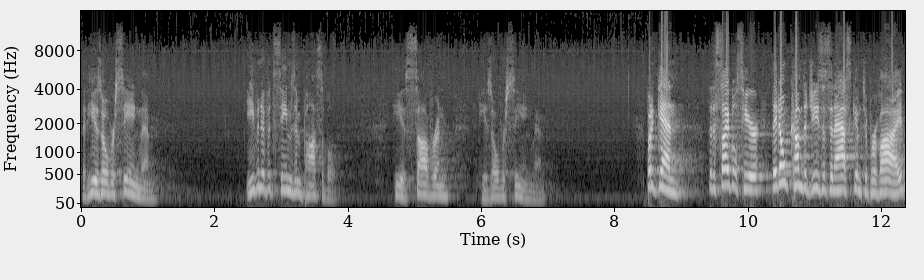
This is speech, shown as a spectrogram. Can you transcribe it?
that He is overseeing them. Even if it seems impossible, He is sovereign and He is overseeing them. But again, the disciples here, they don't come to Jesus and ask Him to provide.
